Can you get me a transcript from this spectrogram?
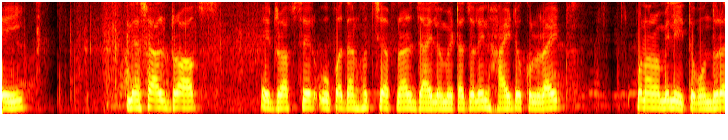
এই ন্যাশাল ড্রপস, এই ড্রপসের উপাদান হচ্ছে আপনার জাইলোমেটাজলিন হাইড্রোক্লোরাইড পনেরো মিলি। তো বন্ধুরা,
